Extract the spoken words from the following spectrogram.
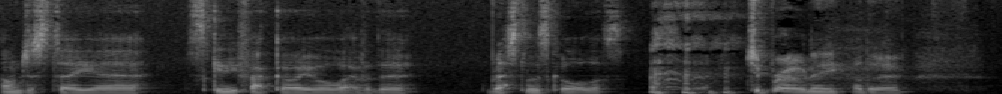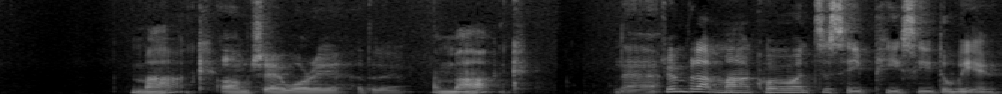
I'm just a uh, skinny fat guy or whatever the wrestlers call us. Jabroni, I don't know. Mark, Armchair warrior, I don't know. a Mark. Nah. Do you remember that Mark when we went to see PCW,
